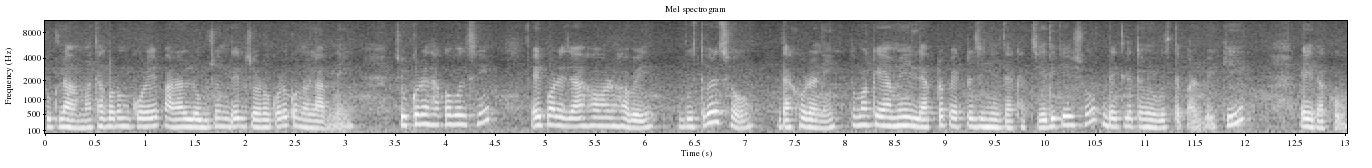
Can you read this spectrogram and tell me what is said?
শুক্লা, মাথা গরম করে পাড়ার লোকজনদের জড়ো করে কোনো লাভ নেই। চুপ করে থাকো বলছি, এরপরে যা হওয়ার হবে। বুঝতে পেরেছ? দেখো রানী, তোমাকে আমি ল্যাপটপে একটা জিনিস দেখাচ্ছি। এদিকে এসো, দেখলে তুমি বুঝতে পারবে। কি? এই দেখো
